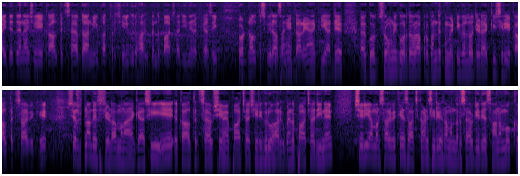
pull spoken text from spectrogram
ਅੱਜ ਦੇ ਦਿਨ ਸ੍ਰੀ ਅਕਾਲ ਤਖਤ ਸਾਹਿਬ ਦਾ ਨੀਂਹ ਪੱਥਰ ਸ੍ਰੀ ਗੁਰੂ ਹਰਗੋਬਿੰਦ ਪਾਤਸ਼ਾਹ ਜੀ ਨੇ ਰੱਖਿਆ ਸੀ। ਤੁਹਾਡੇ ਨਾਲ ਤਸਵੀਰਾਂ ਸਾਂਝੀਆਂ ਕਰ ਰਹੇ ਹਾਂ ਕਿ ਅੱਜ ਗੁਰ ਸ਼੍ਰੋਮਣੀ ਗੁਰਦੁਆਰਾ ਪ੍ਰਬੰਧਕ ਕਮੇਟੀ ਵੱਲੋਂ ਜਿਹੜਾ ਕਿ ਸ੍ਰੀ ਅਕਾਲ ਤਖਤ ਸਾਹਿਬ ਵਿਖੇ ਸਿਰਜਣਾ ਦਿਵਸ ਜਿਹੜਾ ਮਨਾਇਆ ਗਿਆ ਸੀ, ਇਹ ਅਕਾਲ ਤਖਤ ਸਾਹਿਬ ਛੇਵੇਂ ਪਾਤਸ਼ਾਹ ਸ੍ਰੀ ਗੁਰੂ ਹਰਗੋਬਿੰਦ ਪਾਤਸ਼ਾਹ ਜੀ ਨੇ ਸ੍ਰੀ ਅੰਮ੍ਰਿਤਸਰ ਵਿਖੇ ਸੱਚਖੰਡ ਸ੍ਰੀ ਹਰਿਮੰਦਰ ਸਾਹਿਬ ਜੀ ਦੇ ਸਨਮੁਖ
